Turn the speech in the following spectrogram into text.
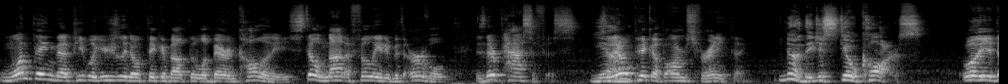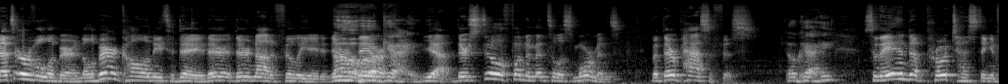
One thing that people usually don't think about the LeBaron colony, still not affiliated with Ervil, is they're pacifists. Yeah. So they don't pick up arms for anything. no, they just steal cars. Well, yeah, that's Ervil LeBaron. The LeBaron colony today, they're they're not affiliated. They're, Oh, they are- okay. yeah, they're still fundamentalist Mormons, but they're pacifists. Okay. So they end up protesting in,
